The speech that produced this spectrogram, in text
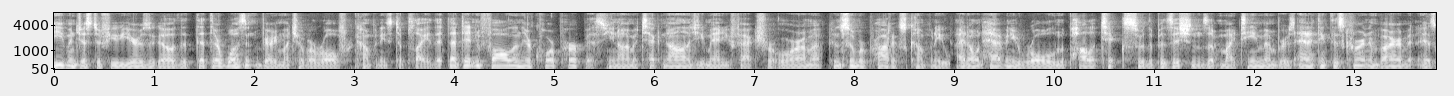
even just a few years ago, that, that there wasn't very much of a role for companies to play, that that didn't fall in their core purpose. You know, I'm a technology manufacturer or I'm a consumer products company. I don't have any role in the politics or the positions of my team members. And I think this current environment has,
